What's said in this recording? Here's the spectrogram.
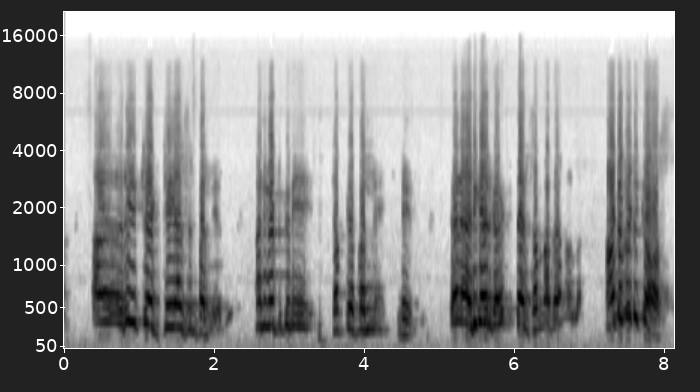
రీట్రేట్ చేయాల్సిన పని లేదు. పని కట్టుకుని చెప్పే పని లేదు. కానీ అడిగారు కాబట్టి దాని సమాధానంలో automatic loss.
